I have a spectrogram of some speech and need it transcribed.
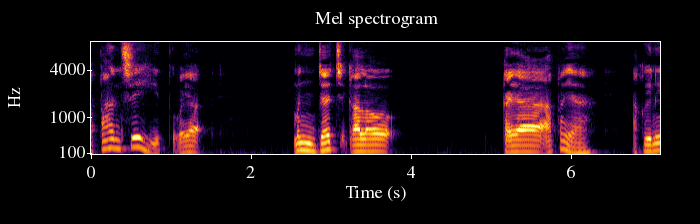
apaan sih? gitu. Kayak menjudge kalau kayak apa ya aku ini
